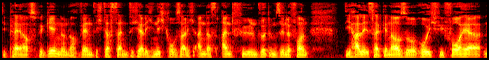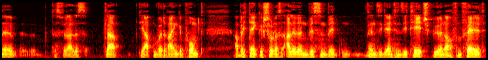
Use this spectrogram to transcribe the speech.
die Playoffs beginnen und auch wenn sich das dann sicherlich nicht großartig anders anfühlen wird im Sinne von, die Halle ist halt genauso ruhig wie vorher. Ne? Das wird alles, klar, die Appen wird reingepumpt. Aber ich denke schon, dass alle dann wissen, wenn sie die Intensität spüren auf dem Feld,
